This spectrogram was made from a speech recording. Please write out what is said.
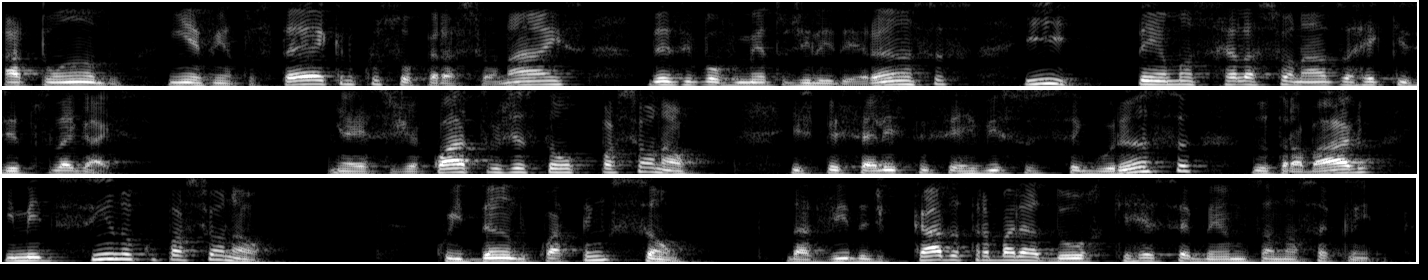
atuando em eventos técnicos, operacionais, desenvolvimento de lideranças e temas relacionados a requisitos legais. E a SG4 Gestão Ocupacional, especialista em serviços de segurança do trabalho e medicina ocupacional, cuidando com atenção da vida de cada trabalhador que recebemos na nossa clínica.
